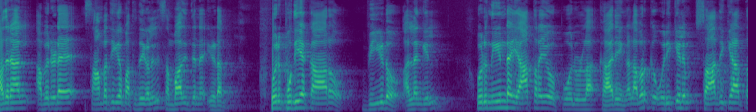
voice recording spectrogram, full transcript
അതിനാൽ അവരുടെ സാമ്പത്തിക പദ്ധതികളിൽ സമ്പാദ്യത്തിന് ഇടം. ഒരു പുതിയ കാറോ വീടോ അല്ലെങ്കിൽ ഒരു നീണ്ട യാത്രയോ പോലുള്ള കാര്യങ്ങൾ അവർക്ക് ഒരിക്കലും സാധിക്കാത്ത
